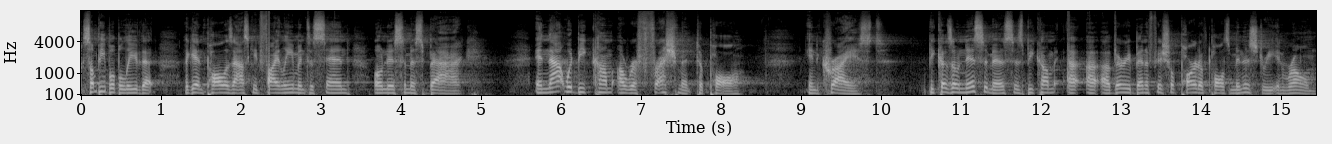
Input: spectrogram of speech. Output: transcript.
Some people believe that, again, Paul is asking Philemon to send Onesimus back. And that would become a refreshment to Paul in Christ because Onesimus has become a, a, a, very beneficial part of Paul's ministry in Rome.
